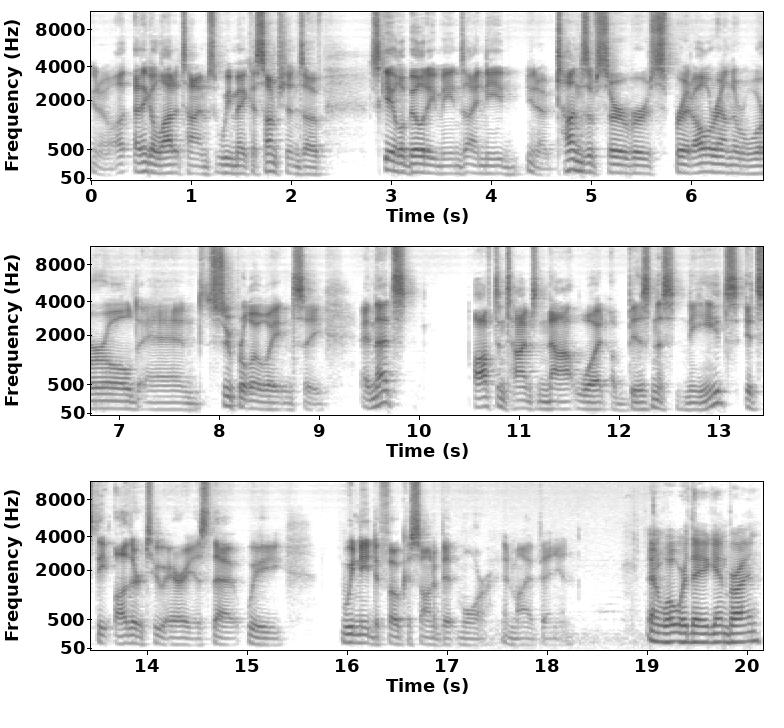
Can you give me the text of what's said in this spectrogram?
you know, I think a lot of times we make assumptions of, scalability means I need, you know, tons of servers spread all around the world and super low latency. And that's oftentimes not what a business needs. It's the other two areas that we we need to focus on a bit more, in my opinion. And what were they again, Brian?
